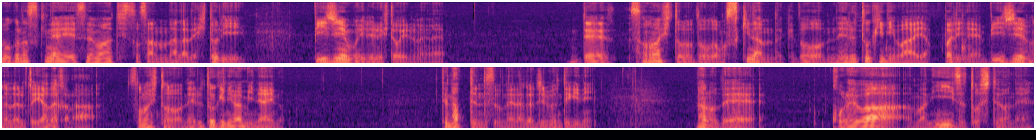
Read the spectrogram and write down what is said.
僕の好きな ASM アーティストさんの中で一人 BGM を入れる人がいるのよね。で、その人の動画も好きなんだけど、寝る時にはやっぱりね、BGM が鳴ると嫌だから、その人の寝る時には見ないの。ってなってんですよね、なんか自分的に。なので、これは、まあ、ニーズとしてはね、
